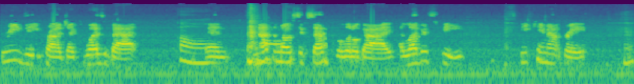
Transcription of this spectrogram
3D project was a bat, Oh, and not the most successful little guy. I love his feet. His feet came out great. he's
